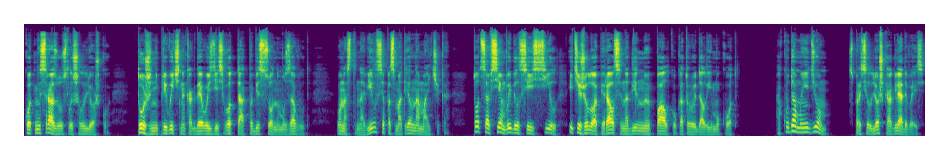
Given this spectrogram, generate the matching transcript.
Кот не сразу услышал Лешку. Тоже непривычно, когда его здесь вот так по-бессонному зовут. Он остановился, посмотрел на мальчика. Тот совсем выбился из сил и тяжело опирался на длинную палку, которую дал ему кот. «А куда мы идем?» — спросил Лешка, оглядываясь.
